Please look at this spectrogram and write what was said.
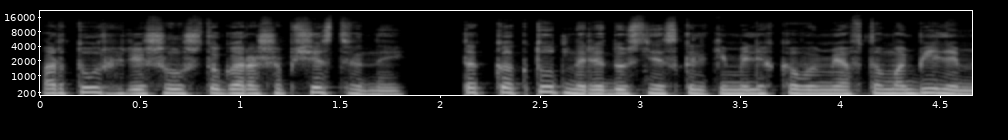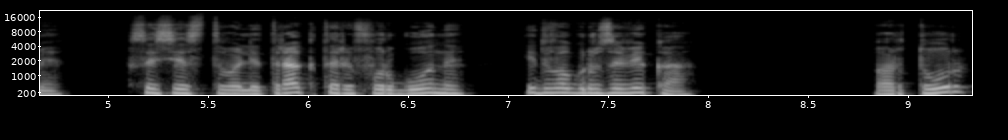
Артур решил, что гараж общественный, так как тут, наряду с несколькими легковыми автомобилями, соседствовали тракторы, фургоны и два грузовика. «Артур?»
